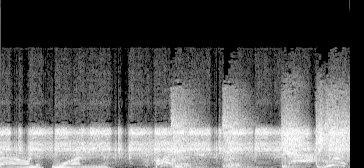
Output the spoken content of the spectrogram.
Round one. Fight.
